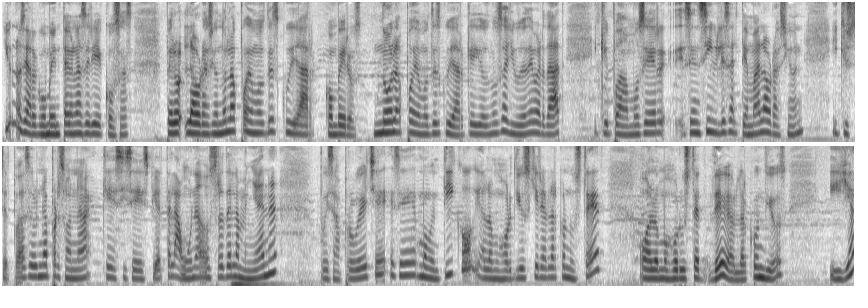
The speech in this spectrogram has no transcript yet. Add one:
Y uno se argumenta de una serie de cosas, pero la oración no la podemos descuidar, con veros. No la podemos descuidar. Que Dios nos ayude de verdad y que podamos ser sensibles al tema de la oración y que usted pueda ser una persona que si se despierta a la 1, 2, 3 de la mañana, pues aproveche ese momentico y a lo mejor Dios quiere hablar con usted o a lo mejor usted debe hablar con Dios y ya,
